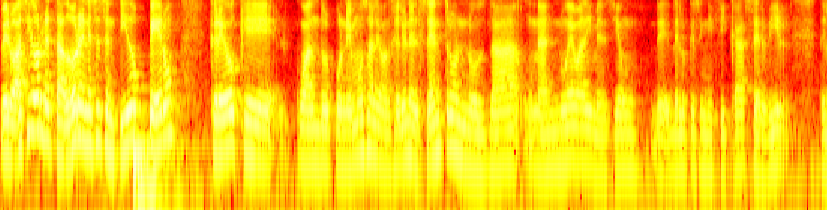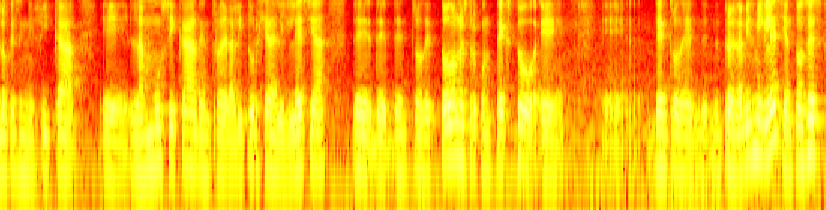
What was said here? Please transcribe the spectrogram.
pero ha sido retador en ese sentido, pero creo que cuando ponemos al Evangelio en el centro nos da una nueva dimensión de, lo que significa servir, de lo que significa eh, la música dentro de la liturgia de la iglesia, de, dentro de todo nuestro contexto. Eh, eh, dentro, de, dentro de la misma iglesia. Entonces,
